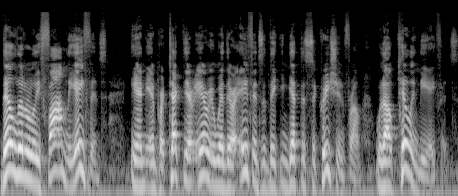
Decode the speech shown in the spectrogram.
they'll literally farm the aphids and, and protect their area where there are aphids that they can get the secretion from without killing the aphids.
